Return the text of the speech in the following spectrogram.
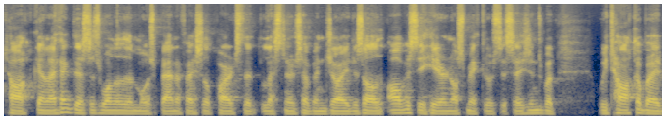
talk. And I think this is one of the most beneficial parts that listeners have enjoyed is all, obviously hearing us make those decisions, but we talk about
